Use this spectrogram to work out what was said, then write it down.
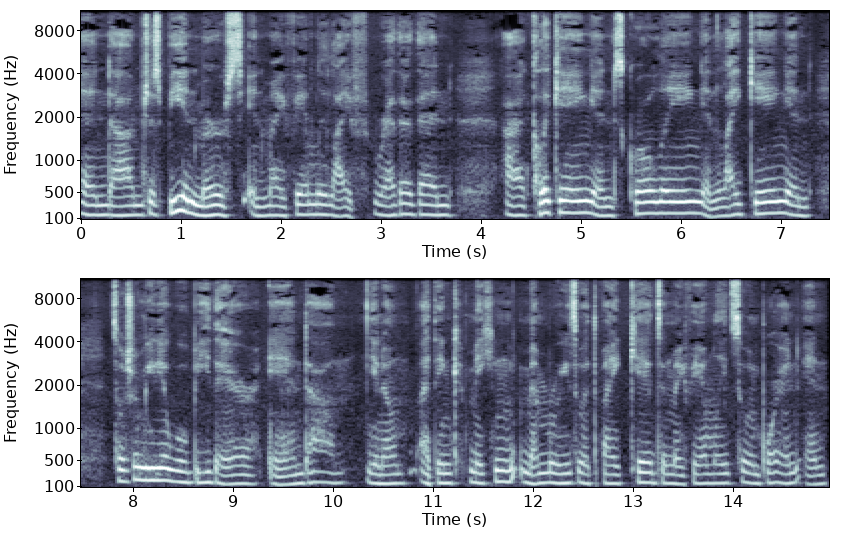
and um, just be immersed in my family life rather than uh, clicking and scrolling and liking and social media will be there. And um, you know i think making memories with my kids and my family is so important and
